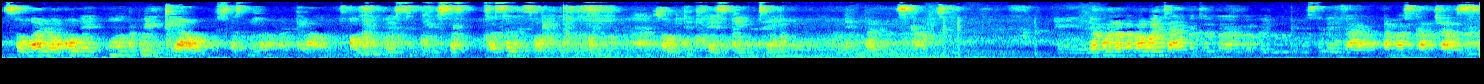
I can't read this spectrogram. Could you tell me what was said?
so ngalokho-ke umuntu uyi-clown sasibiza ngama-clown because basically sas- sasenza zonke lezo zinto so we did face painting we did balloon sculpting Eh, yabo laba abakwenzayo besebenza ama-sculptures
